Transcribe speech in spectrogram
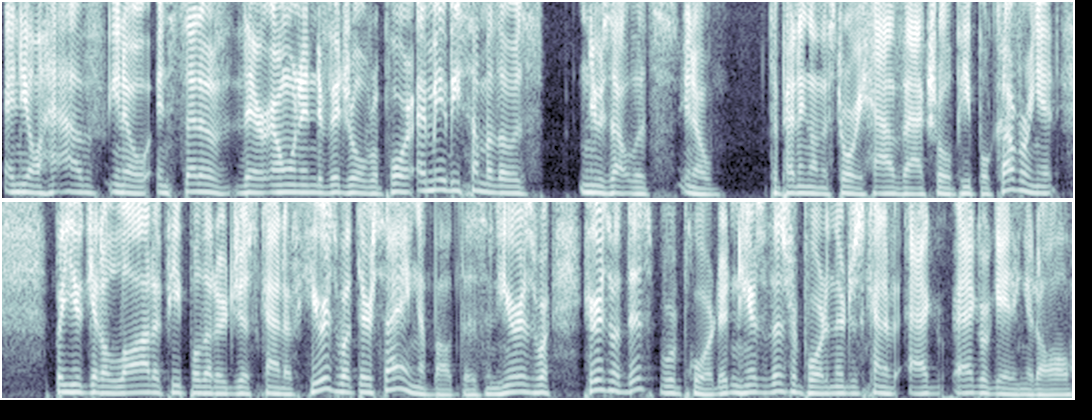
And you'll have, you know, instead of their own individual report, and maybe some of those news outlets, you know, depending on the story, have actual people covering it, but you get a lot of people that are just kind of here's what they're saying about this, and here's what here's what this reported, and here's what this reported, and they're just kind of ag- aggregating it all.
